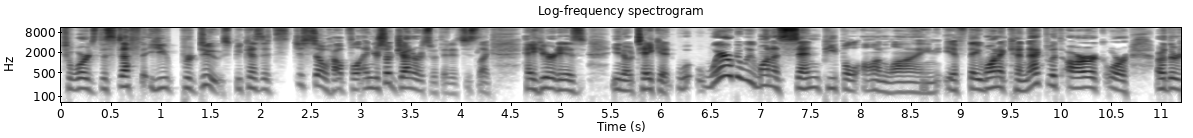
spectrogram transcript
towards the stuff that you produce because it's just so helpful and you're so generous with it. It's just like, hey, here it is, you know, take it. W- where do we want to send people online if they want to connect with ARC or are there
